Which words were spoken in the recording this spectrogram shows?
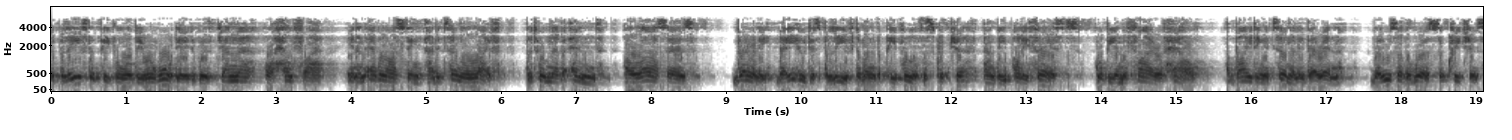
To believe that people will be rewarded with Jannah or hellfire in an everlasting and eternal life that will never end. Allah says, Verily, they who disbelieved among the people of the scripture and the polytheists will be in the fire of hell, abiding eternally therein. Those are the worst of creatures.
